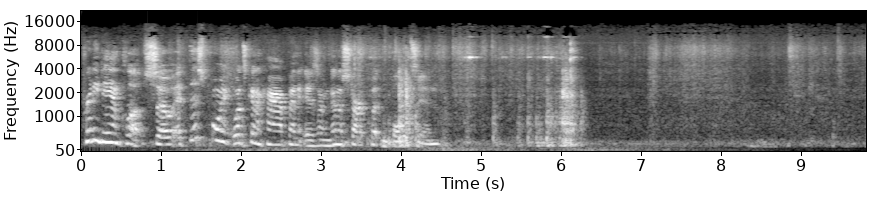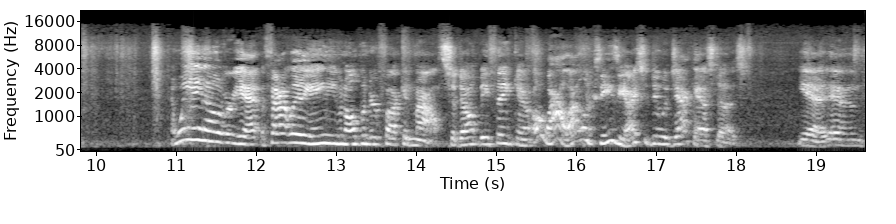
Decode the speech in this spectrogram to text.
Pretty damn close. So at this point, what's going to happen is I'm going to start putting bolts in. And we ain't over yet. The fat lady ain't even opened her fucking mouth. So don't be thinking, oh wow, that looks easy. I should do what Jackass does. Yeah, and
